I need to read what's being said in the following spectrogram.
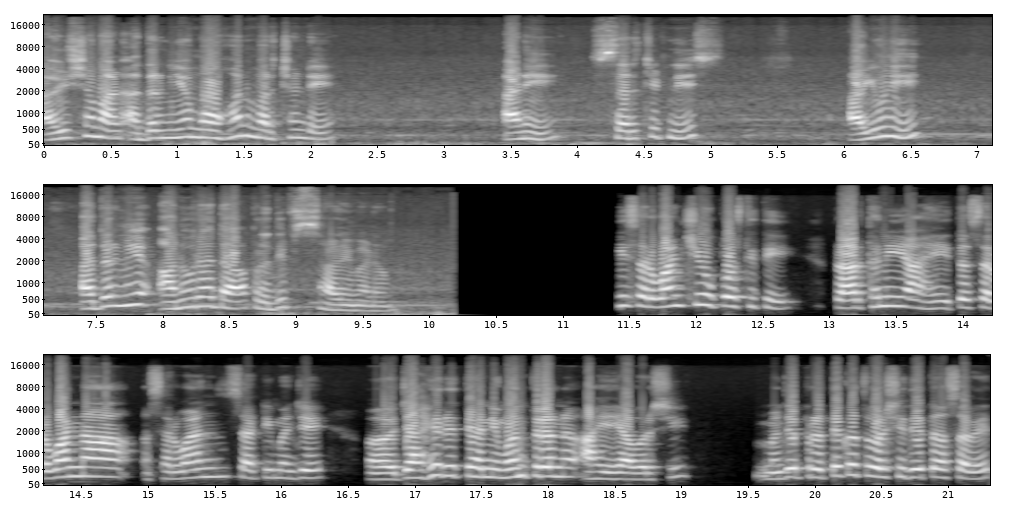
आयुष्यमान आदरणीय मोहन मर्चंडे आणि सरचिटणीस आयुणी आदरणीय अनुराधा प्रदीप साळे मॅडम. ही सर्वांची उपस्थिती प्रार्थनीय आहे. तर सर्वांना सर्वांसाठी म्हणजे जाहीररित्या निमंत्रण आहे यावर्षी म्हणजे प्रत्येकच वर्षी देत असावेत.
